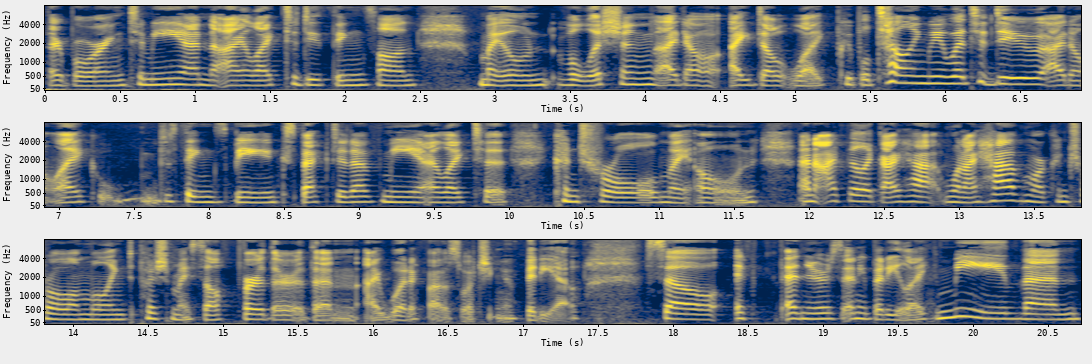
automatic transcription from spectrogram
they're boring to me, and I like to do things on my own volition. I don't. I don't like people telling me what to do. I don't like things being expected of me. I like to control my own, and I feel like I have when I have more control, I'm willing to push myself further than I would if I was watching a video. So if and there's anybody like me, then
